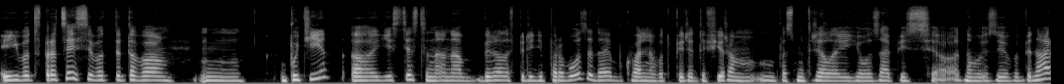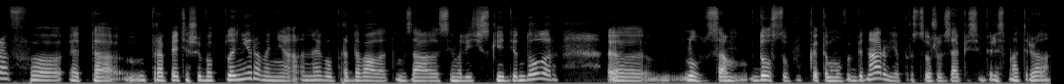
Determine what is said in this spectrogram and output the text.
И вот в процессе вот этого пути. А, естественно, она бежала впереди паровоза, да, я буквально вот перед эфиром посмотрела ее запись одного из ее вебинаров. А, это про пять ошибок планирования. Она его продавала там за символический 1 доллар. Э, ну, сам доступ к этому вебинару я просто уже в записи пересматривала.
